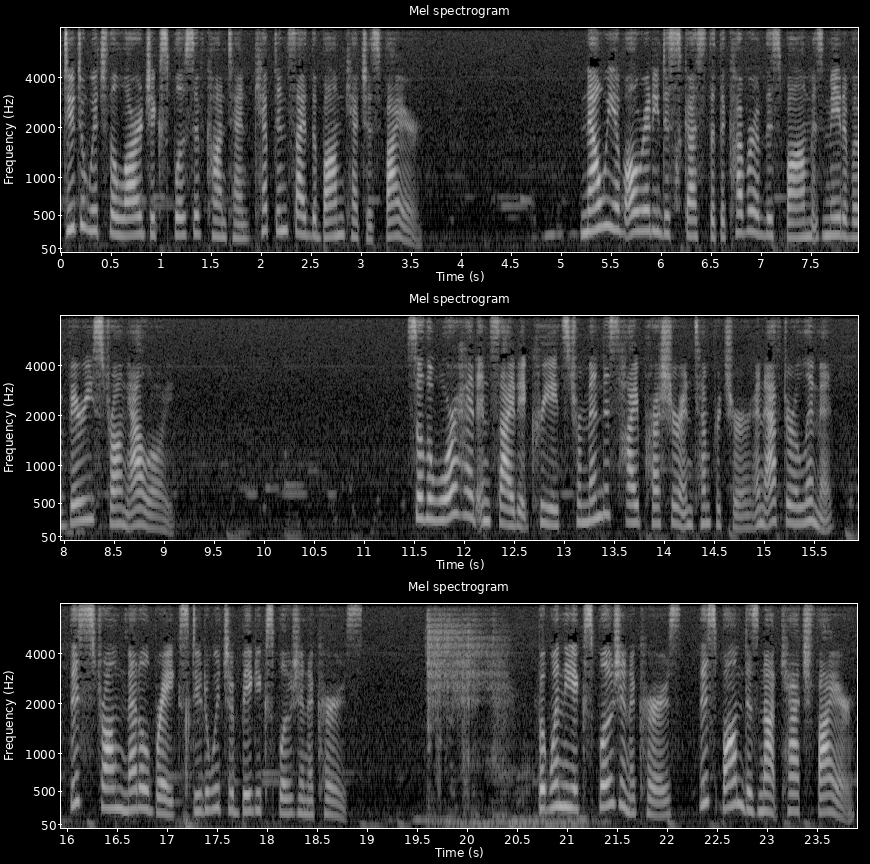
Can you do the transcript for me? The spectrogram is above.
Due to which the large explosive content kept inside the bomb catches fire. Now we have already discussed that the cover of this bomb is made of a very strong alloy. So the warhead inside it creates tremendous high pressure and temperature and after a limit, this strong metal breaks due to which a big explosion occurs. But when the explosion occurs, this bomb does not catch fire,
